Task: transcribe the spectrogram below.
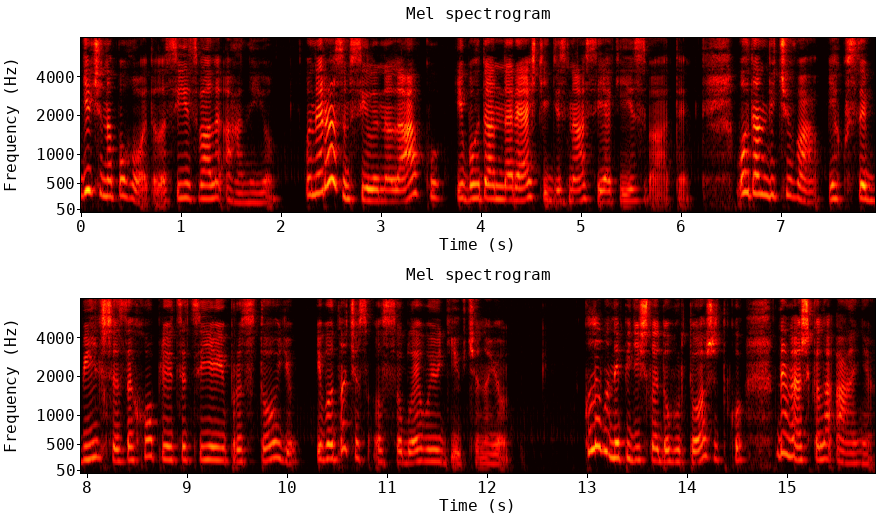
Дівчина погодилась, її звали Анею. Вони разом сіли на лавку, і Богдан нарешті дізнався, як її звати. Богдан відчував, як все більше захоплюється цією простою і водночас особливою дівчиною. Коли вони підійшли до гуртожитку, де мешкала Аня,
